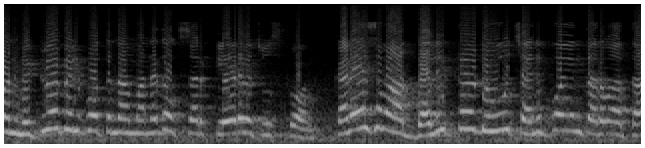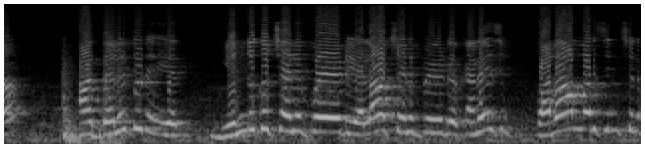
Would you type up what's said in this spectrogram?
మనం ఎటువైపు వెళ్ళిపోతున్నాం అనేది ఒకసారి క్లియర్గా చూసుకోవాలి. కనీసం ఆ దళితుడు చనిపోయిన తర్వాత ఆ దళితుడు ఎందుకు చనిపోయాడు ఎలా చనిపోయాడు కనీసం పరామర్శించిన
